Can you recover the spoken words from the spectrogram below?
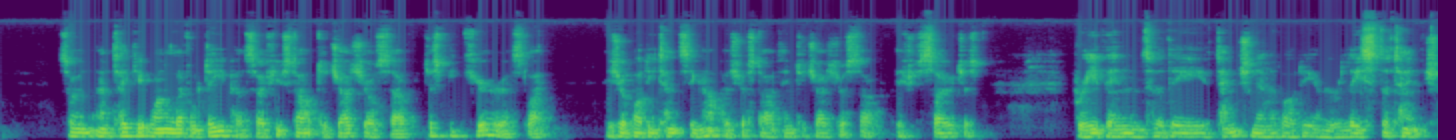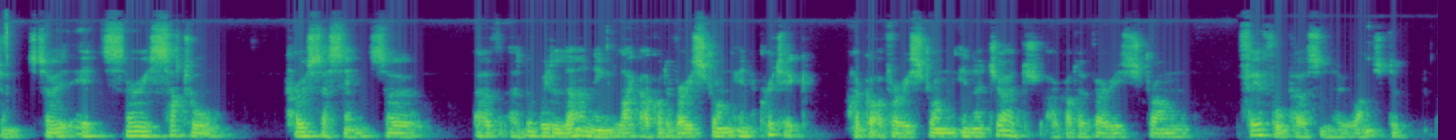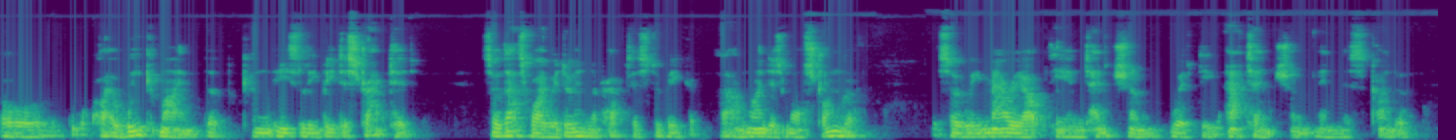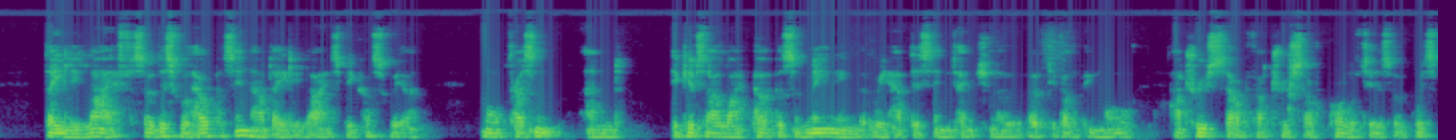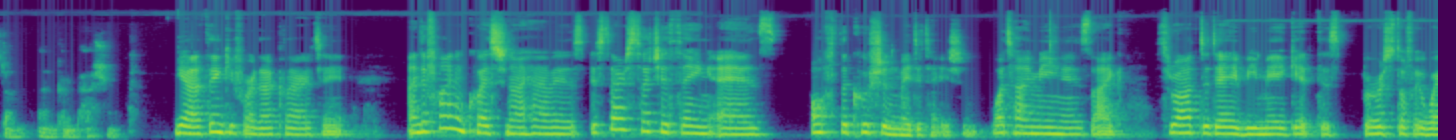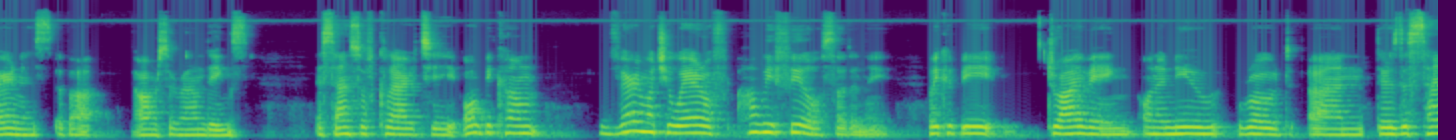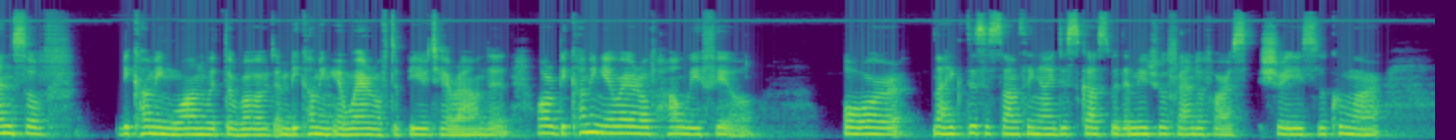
So and take it one level deeper. So if you start to judge yourself, just be curious. Like, is your body tensing up as you're starting to judge yourself? If so, just breathe into the tension in the body and release the tension. So it's very subtle processing. So uh, we're learning. Like I've got a very strong inner critic I've got a very strong inner judge. I've got a very strong fearful person who wants to, or quite a weak mind that can easily be distracted. So that's why we're doing the practice to be, our mind is more stronger. So we marry up the intention with the attention in this kind of daily life. So this will help us in our daily lives because we are more present and it gives our life purpose and meaning that we have this intention of, of developing more our true self, our true self qualities of wisdom and compassion. Yeah, thank you for that clarity. And the final question I have is Is there such a thing as off the cushion meditation? What I mean is like throughout the day, we may get this burst of awareness about our surroundings, a sense of clarity, or become very much aware of how we feel suddenly. We could be driving on a new road and there's the sense of becoming one with the road and becoming aware of the beauty around it or becoming aware of how we feel. Or like this is something i discussed with a mutual friend of ours Sri Sukumar.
